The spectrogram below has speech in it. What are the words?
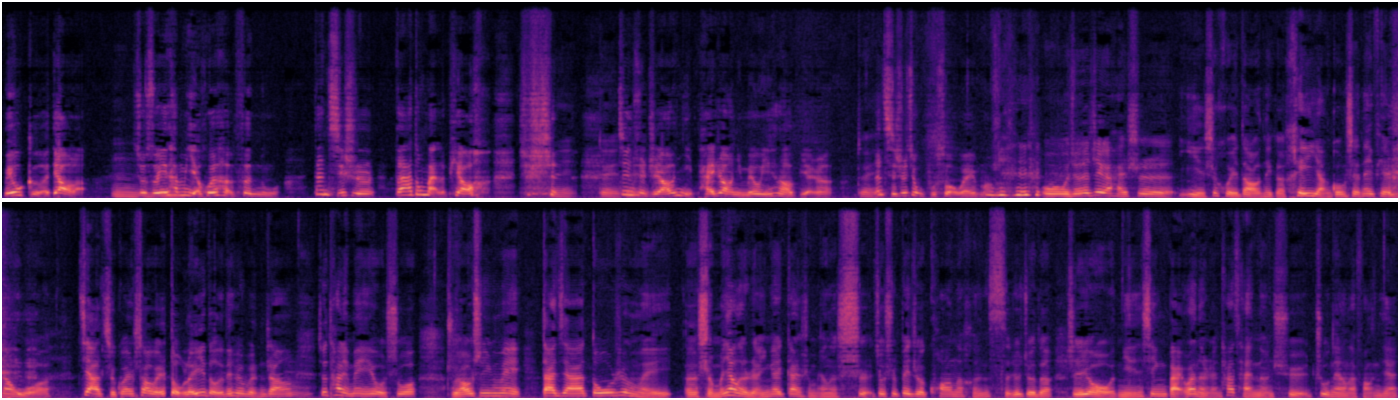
没有格调了。嗯，就所以他们也会很愤怒。但其实大家都买了票，就是对进去，只要你拍照，你没有影响到别人，对，那其实就无所谓嘛。我我觉得这个还是也是回到那个黑羊公社那篇让我。价值观稍微抖了一抖的那篇文章，就它里面也有说，主要是因为大家都认为，呃，什么样的人应该干什么样的事，就是被这个框得很死，就觉得只有年薪百万的人他才能去住那样的房间，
